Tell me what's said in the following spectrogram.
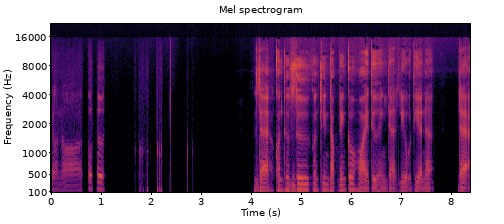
cho nó tốt hơn Dạ, con thưa sư, con xin đọc lên câu hỏi từ hành giả liệu thiện ạ. Dạ,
